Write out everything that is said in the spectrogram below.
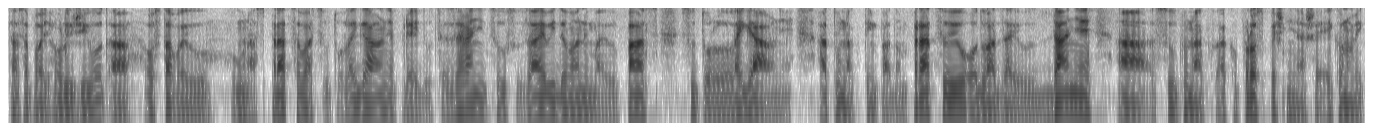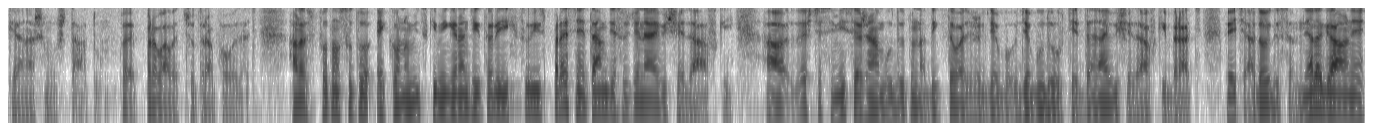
dá sa povedať, holý život a ostávajú u nás pracovať, sú tu legálne, prejdú cez hranicu, sú zaevidovaní, majú pás, sú tu legálne. A tu tým pádom pracujú, odvádzajú dane a sú tu ako prospešní našej ekonomike a našemu štátu. To je prvá vec, čo treba povedať. Ale potom sú tu ekonomickí migranti, ktorí chcú ísť presne tam, kde sú tie najvyššie dávky. A ešte si myslia, že nám budú tu nadiktovať, že kde, kde budú tie najvyššie dávky brať. Viete, a dojdu sem nelegálne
